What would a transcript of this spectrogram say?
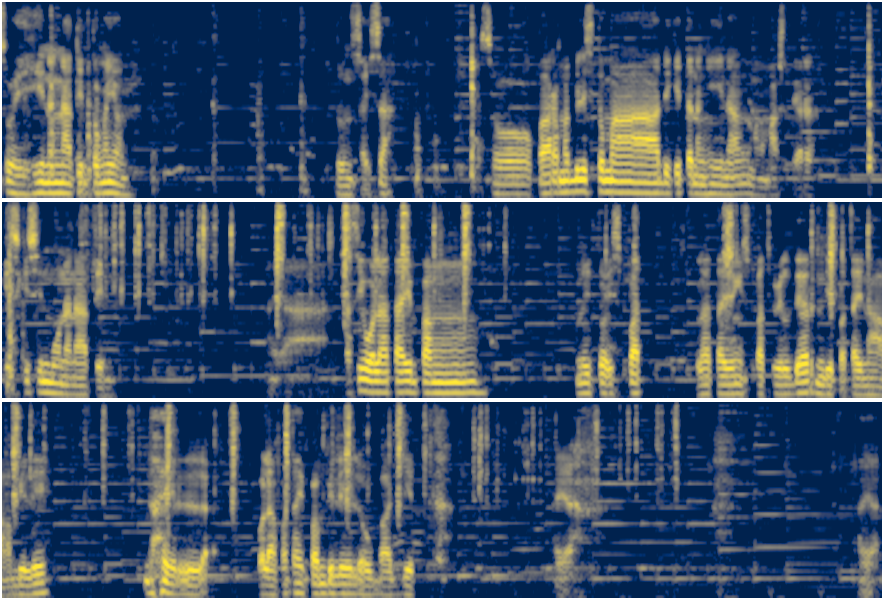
So, hihinang natin to ngayon. Doon sa isa. So, para mabilis to madikitan ng hinang, mga master, kiskisin muna natin. Ayan. Kasi wala tayong pang, ano ito, spot. Wala tayong spot welder. Hindi pa tayo nakakabili. Dahil wala pa tayong pambili, low budget. Ayan. Ayan.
